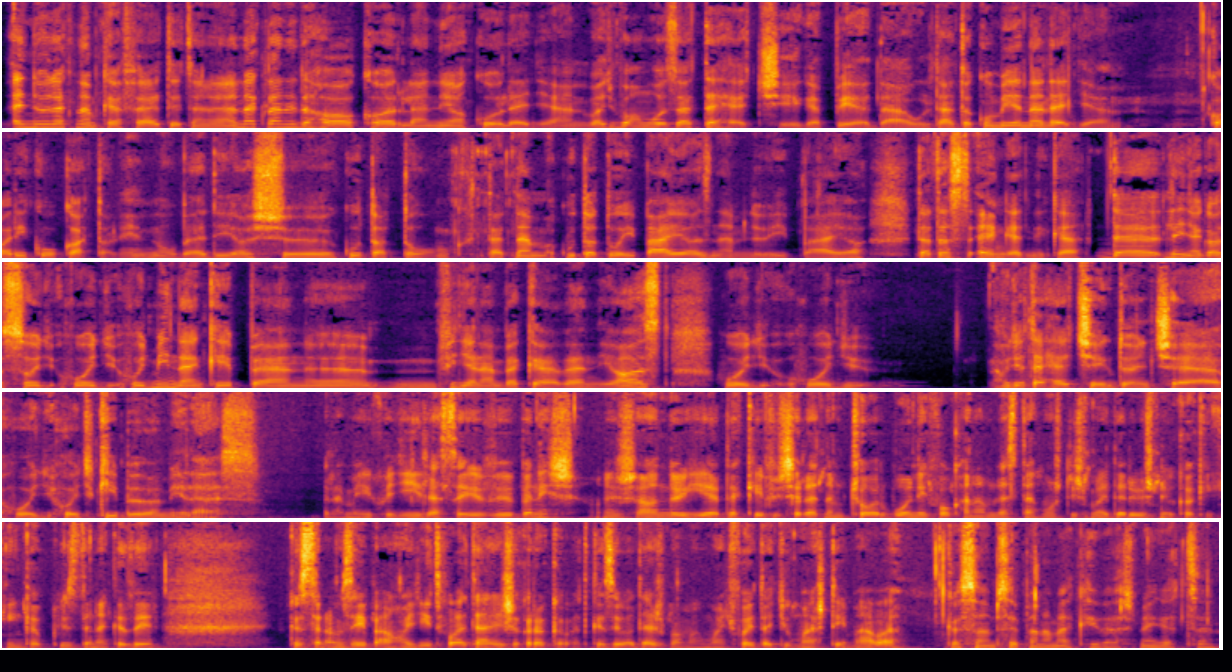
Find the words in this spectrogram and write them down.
Egy nőnek nem kell feltétlenül ennek lenni, de ha akar lenni, akkor legyen. Vagy van hozzá tehetsége például. Tehát akkor miért ne legyen? Karikó Katalin, Nobel-díjas kutatónk. Tehát nem, a kutatói pálya az nem női pálya. Tehát azt engedni kell. De lényeg az, hogy, hogy, hogy mindenképpen figyelembe kell venni azt, hogy, hogy, hogy a tehetség döntse el, hogy, hogy kiből mi lesz. Reméljük, hogy így lesz a jövőben is, és a női érdekképviselet nem csorbolni fog, hanem lesznek most is majd erős nők, akik inkább küzdenek ezért. Köszönöm szépen, hogy itt voltál, és akkor a következő adásban meg majd folytatjuk más témával. Köszönöm szépen a meghívást még egyszer.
